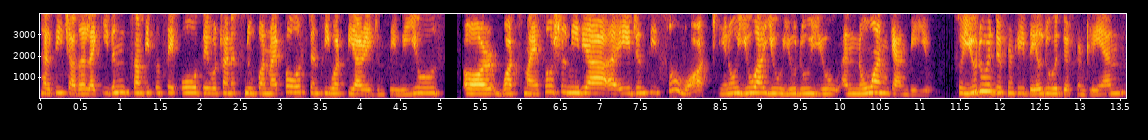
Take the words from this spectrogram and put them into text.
help each other, like even some people say, oh, they were trying to snoop on my post and see what PR agency we use or what's my social media uh, agency. So what? You know, you are you, you do you, and no one can be you. So you do it differently, they'll do it differently, and,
